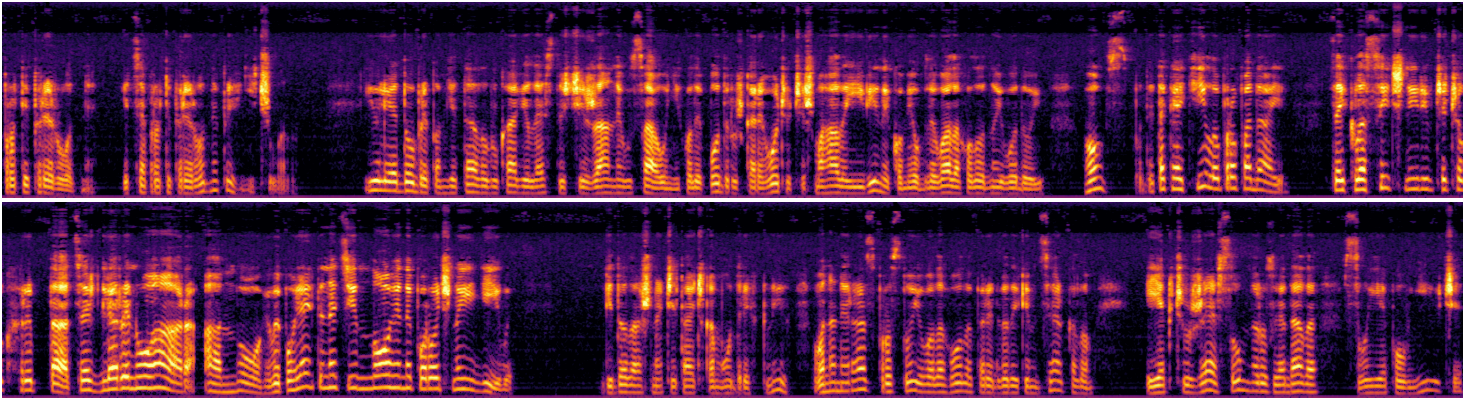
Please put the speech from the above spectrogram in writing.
протиприродне, і це протиприродне пригнічувало. Юлія добре пам'ятала лукаві лестощі Жанни у сауні, коли подружка, регочучи, шмагала її віником і обливала холодною водою. Господи, таке тіло пропадає. Цей класичний рівчачок хребта, це ж для ренуара, а ноги. Ви погляньте на ці ноги непорочної діви. Бідолашна читачка мудрих книг, вона не раз простоювала гола перед великим дзеркалом і, як чуже, сумно розглядала своє повніюче,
